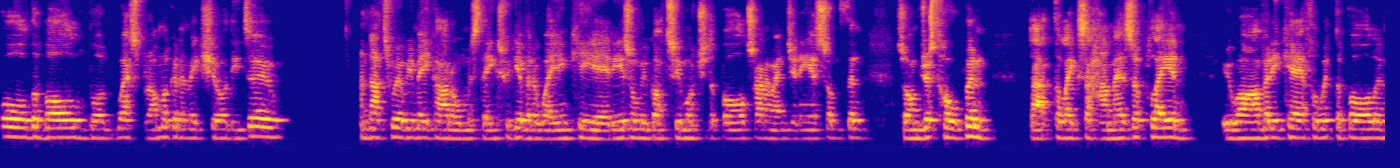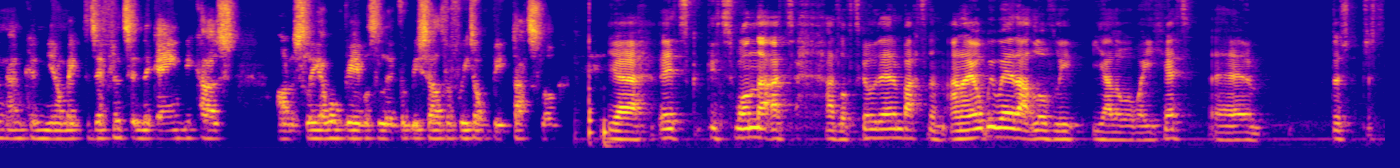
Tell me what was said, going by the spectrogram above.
all the ball, but West Brom are going to make sure they do. And that's where we make our own mistakes. We give it away in key areas when we've got too much of the ball trying to engineer something. So I'm just hoping that the likes of Hames are playing, who are very careful with the ball and, and can, you know, make the difference in the game because honestly, I won't be able to live with myself if we don't beat that slug. Yeah, it's it's one that I'd, I'd love to go there and batter them, and I hope we wear that lovely yellow away kit. Um, just just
